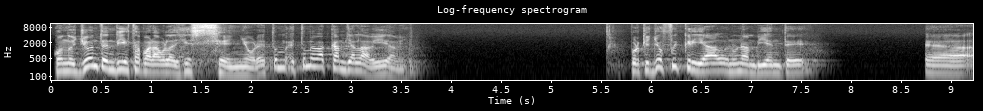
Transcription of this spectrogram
Cuando yo entendí esta parábola dije, Señor, esto, esto me va a cambiar la vida a mí. Porque yo fui criado en un ambiente eh,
